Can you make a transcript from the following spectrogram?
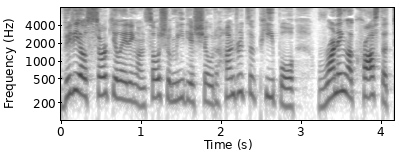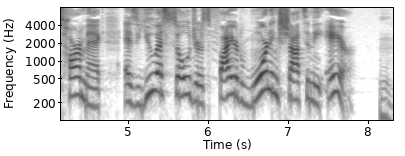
Videos circulating on social media showed hundreds of people running across the tarmac as U.S. soldiers fired warning shots in the air. Mm.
